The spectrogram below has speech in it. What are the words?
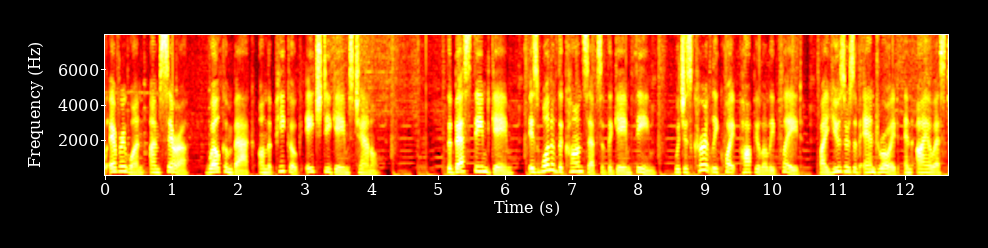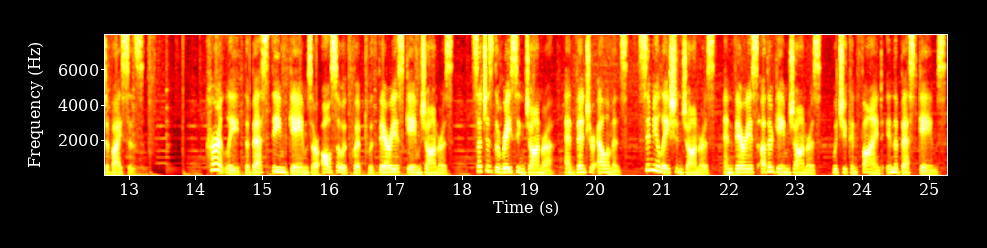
everyone, I'm Sarah, welcome back on the Picok HD Games channel. The best themed game is one of the concepts of the game theme, which is currently quite popularly played by users of Android and iOS devices. Currently, the best themed games are also equipped with various game genres, such as the racing genre, adventure elements, simulation genres, and various other game genres, which you can find in the best games.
